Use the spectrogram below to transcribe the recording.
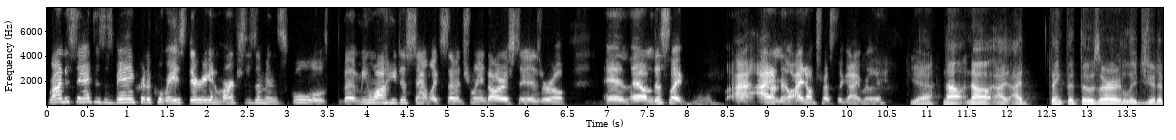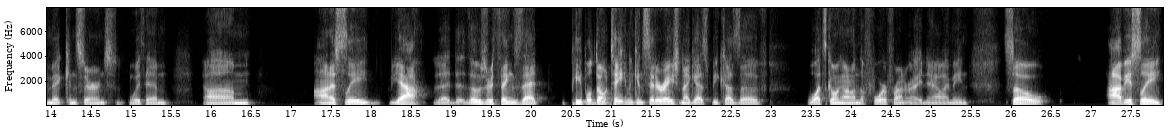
Ron DeSantis is banning critical race theory and Marxism in schools, but meanwhile he just sent like seven trillion dollars to Israel, and, and I'm just like, I, I don't know, I don't trust the guy really. Yeah. No, no, I, I think that those are legitimate concerns with him. Um, honestly, yeah, th- th- those are things that people don't take into consideration, I guess, because of what's going on on the forefront right now. I mean, so obviously,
